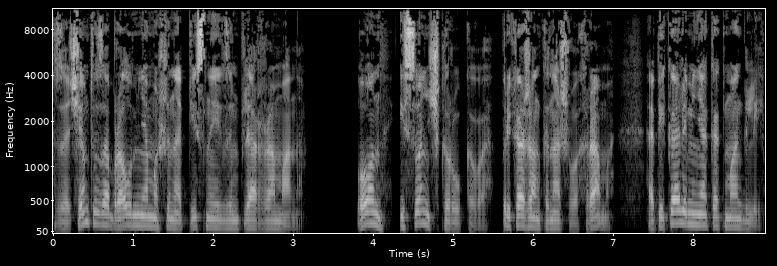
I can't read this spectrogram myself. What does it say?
зачем-то забрал у меня машинописный экземпляр романа. Он и Сонечка Рукова, прихожанка нашего храма, опекали меня как могли,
